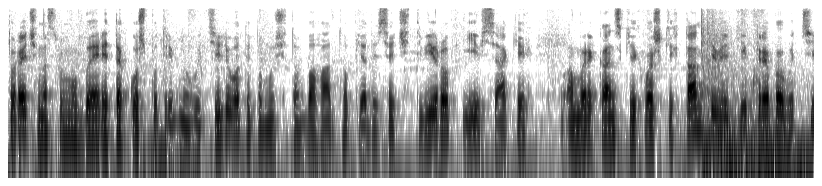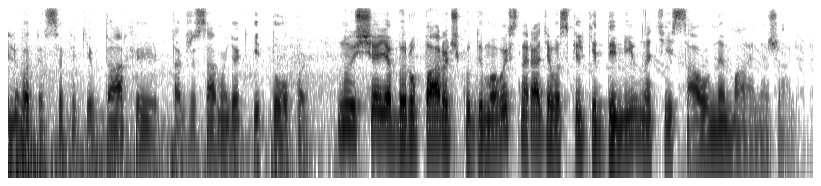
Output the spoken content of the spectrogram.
До речі, на своєму БРі також потрібно вицілювати, тому що там багато 54 і всяких американських важких танків, які треба вицілювати все-таки в дахи, так же само, як і топи. Ну і ще я беру парочку димових снарядів, оскільки димів на тій САУ немає, на жаль.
